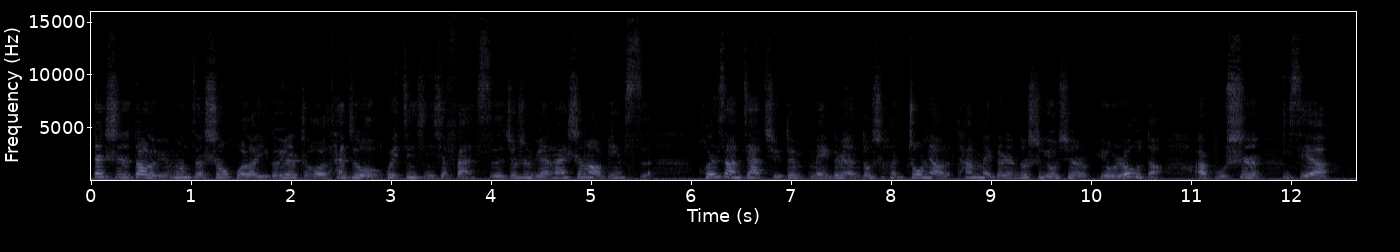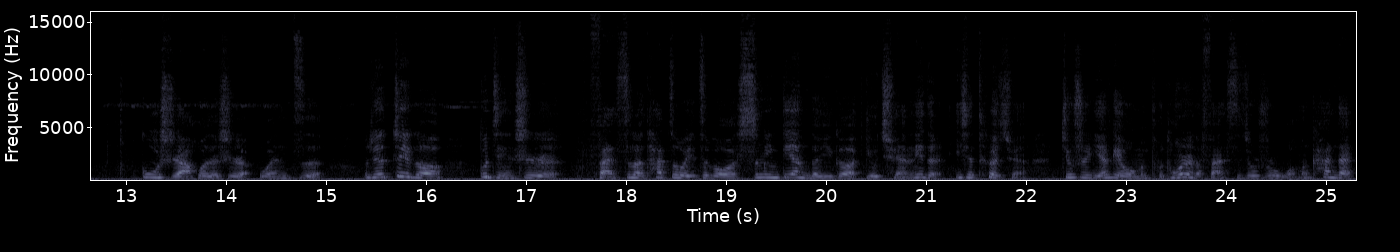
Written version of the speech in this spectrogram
但是到了云梦泽生活了一个月之后，他就会进行一些反思，就是原来生老病死。”婚丧嫁娶对每个人都是很重要的，他每个人都是有血有肉的，而不是一些故事啊，或者是文字。我觉得这个不仅是反思了他作为这个司命殿的一个有权利的一些特权，就是也给我们普通人的反思，就是我们看待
